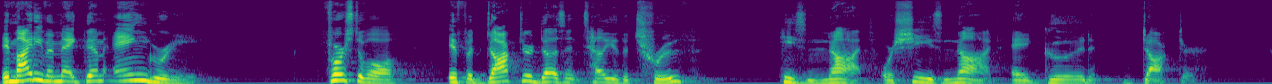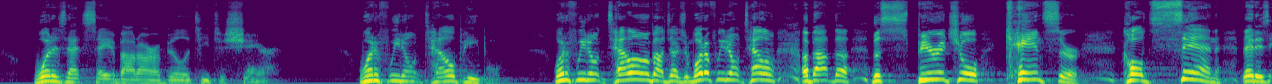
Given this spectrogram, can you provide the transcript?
It might even make them angry. First of all, if a doctor doesn't tell you the truth, he's not or she's not a good doctor. What does that say about our ability to share? What if we don't tell people? What if we don't tell them about judgment? What if we don't tell them about the, the spiritual cancer called sin that is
